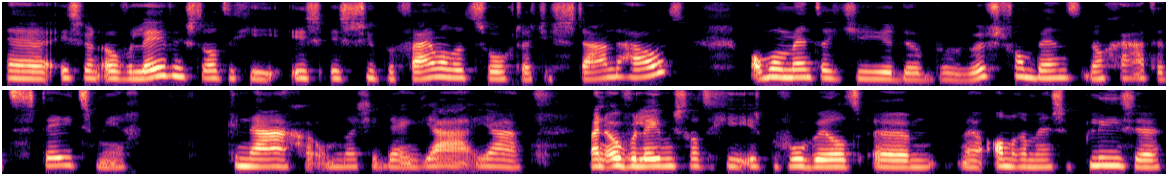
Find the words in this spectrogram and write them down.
uh, is zo'n overlevingsstrategie is, is super fijn, want het zorgt dat je staande houdt. Maar op het moment dat je je er bewust van bent, dan gaat het steeds meer knagen. Omdat je denkt, ja, ja, mijn overlevingsstrategie is bijvoorbeeld um, andere mensen pleasen,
